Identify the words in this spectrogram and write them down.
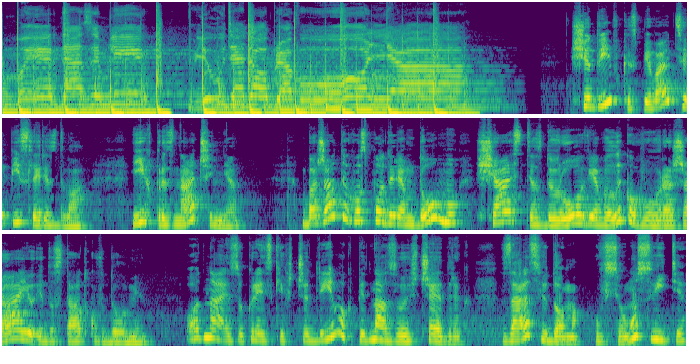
мир на землі, в добра воля. Щедрівки співаються після Різдва їх призначення бажати господарям дому щастя, здоров'я, великого урожаю і достатку в домі. Одна із українських щедрівок під назвою Щедрик зараз відома у всьому світі.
